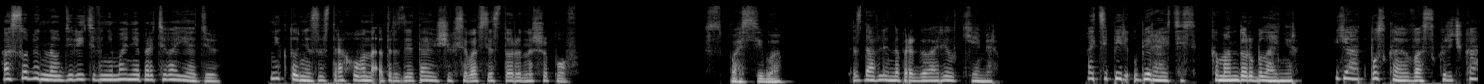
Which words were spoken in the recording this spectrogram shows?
Особенно уделите внимание противоядию. Никто не застрахован от разлетающихся во все стороны шипов. «Спасибо», — сдавленно проговорил Кемер. А теперь убирайтесь, командор Блайнер. Я отпускаю вас с крючка,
